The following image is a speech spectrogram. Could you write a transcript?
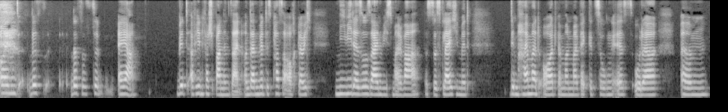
Und das, das ist, äh, ja, wird auf jeden Fall spannend sein. Und dann wird das Passau auch, glaube ich, nie wieder so sein, wie es mal war. Das ist das Gleiche mit dem Heimatort, wenn man mal weggezogen ist oder ähm,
